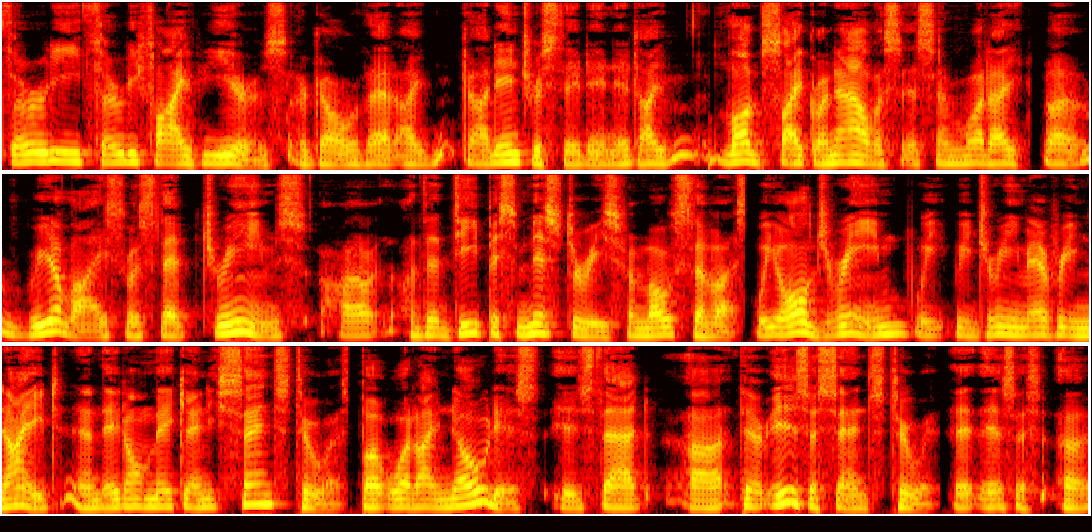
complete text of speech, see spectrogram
30, 35 years ago that I got interested in it. I love psychoanalysis, and what I uh, realized was that dreams are, are the deepest mysteries for most of us. We all dream, we, we dream every night, and they don't make any sense to us. But what I noticed is that uh, there is a sense to it. It is a, uh,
